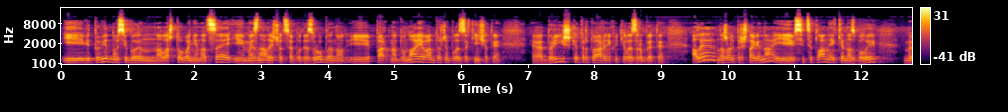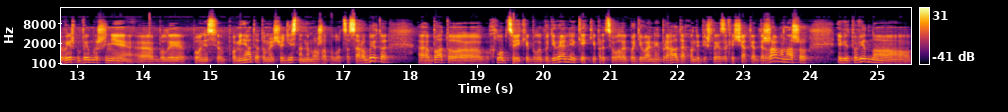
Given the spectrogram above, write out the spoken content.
І відповідно всі були налаштовані на це, і ми знали, що це буде зроблено. І парк на Дунаєва повинні були закінчити, е, доріжки тротуарні хотіли зробити. Але, на жаль, прийшла війна, і всі ці плани, які в нас були, ми вимушені е, були повністю поміняти, тому що дійсно не можна було це все робити. Е, Багато хлопців, які були будівельники, які працювали в будівельних бригадах, вони пішли захищати державу нашу. І відповідно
